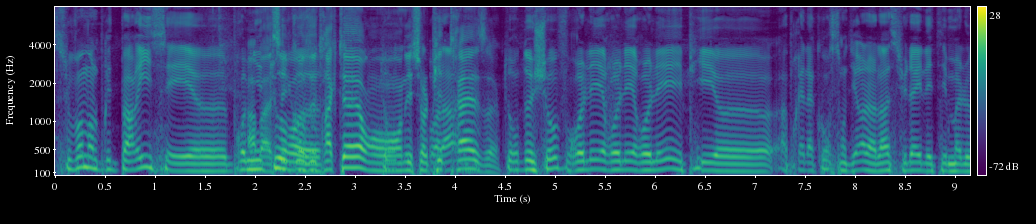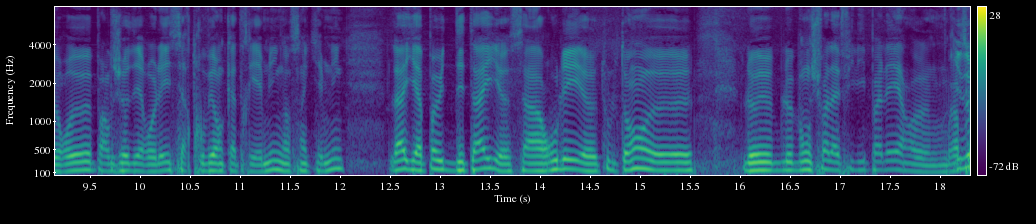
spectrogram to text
souvent dans le prix de Paris, c'est Ah premier bah, C'est une tour, course de tracteur, on, tour- on est sur le pied de voilà. 13. tour de chauffe, relais, relais, relais. Et puis après la course, on dira, oh là là, celui-là, il était malheureux par le jeu des relais, il s'est retrouvé en quatrième ligne, en cinquième ligne. Là, il n'y a pas eu de détails, euh, ça a roulé euh, tout le temps. euh, le, le bon cheval à Philippe Allaire. euh, Iso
